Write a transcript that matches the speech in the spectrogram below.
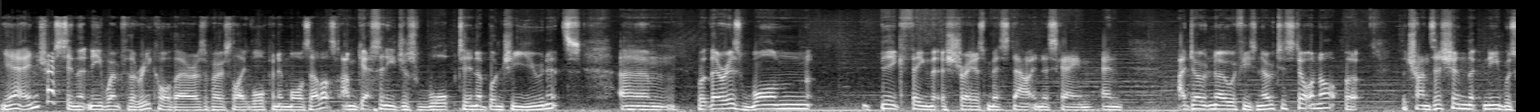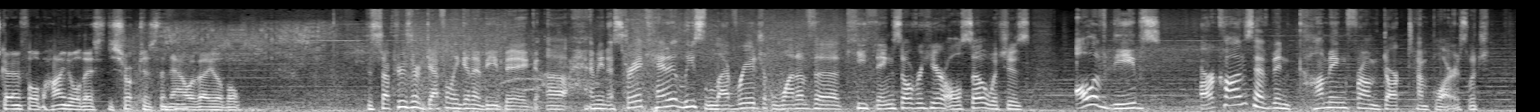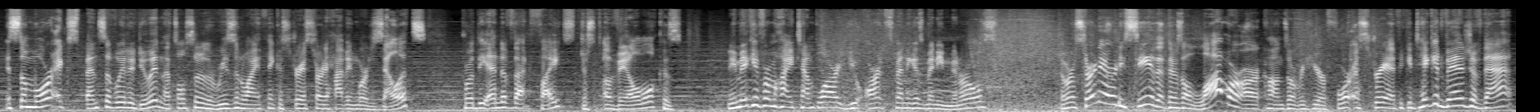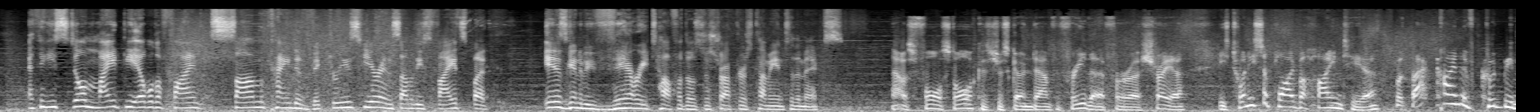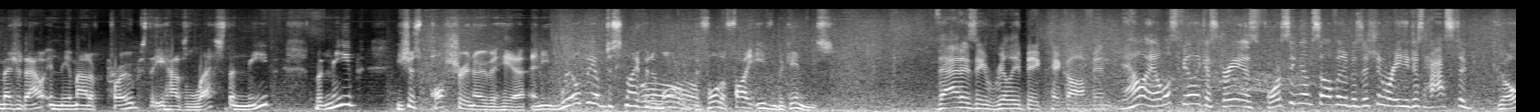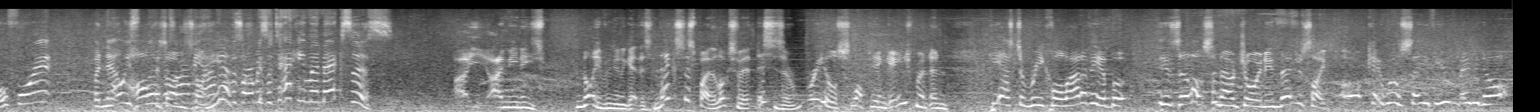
Yeah, interesting that Neeb went for the recall there as opposed to like warping in more zealots. I'm guessing he just warped in a bunch of units. Um, mm. But there is one big thing that Astrea's missed out in this game, and I don't know if he's noticed it or not, but the transition that Neeb was going for behind all this, disruptors are now available. Disruptors are definitely going to be big. Uh, I mean, Astrea can at least leverage one of the key things over here also, which is all of Neeb's Archons have been coming from Dark Templars, which is the more expensive way to do it. And that's also the reason why I think Astrea started having more Zealots toward the end of that fight, just available. Because when you make it from High Templar, you aren't spending as many minerals. And we're starting to already see that there's a lot more Archons over here for Astrea. If he can take advantage of that, I think he still might be able to find some kind of victories here in some of these fights, but it is going to be very tough with those disruptors coming into the mix. That was four Stalkers just going down for free there for uh, Shreya. He's 20 supply behind here, but that kind of could be measured out in the amount of probes that he has less than Neeb. But Neeb, he's just posturing over here, and he will be able to snipe in a moment before the fight even begins. That is a really big pickoff, and now I almost feel like Astrea is forcing himself in a position where he just has to go for it. But now he's half his, army, half here. of his army's attacking the Nexus. I, I mean, he's not even going to get this Nexus by the looks of it. This is a real sloppy engagement, and he has to recall out of here, but the Zealots are now joining. They're just like, okay, we'll save you, maybe not.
